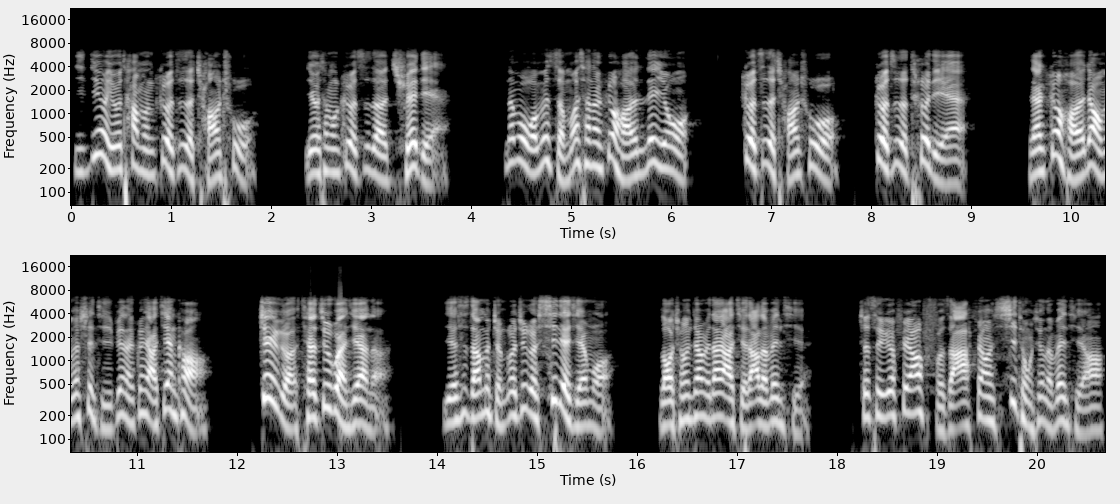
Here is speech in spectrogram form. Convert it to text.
一定有他们各自的长处，也有他们各自的缺点。那么我们怎么才能更好的利用各自的长处、各自的特点？来更好的让我们的身体变得更加健康，这个才最关键的，也是咱们整个这个系列节目老程将为大家解答的问题。这是一个非常复杂、非常系统性的问题啊，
